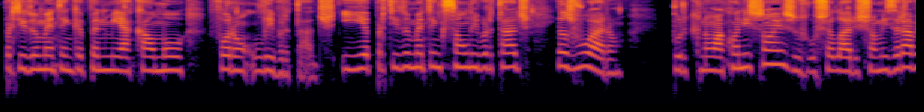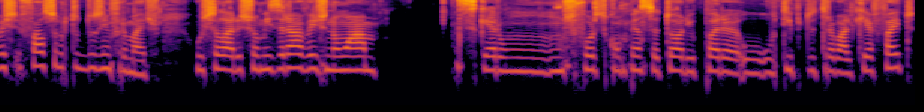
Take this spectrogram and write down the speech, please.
A partir do momento em que a pandemia acalmou, foram libertados. E a partir do momento em que são libertados, eles voaram. Porque não há condições, os salários são miseráveis. Falo sobretudo dos enfermeiros. Os salários são miseráveis, não há sequer um, um esforço compensatório para o, o, tipo de trabalho que é feito.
